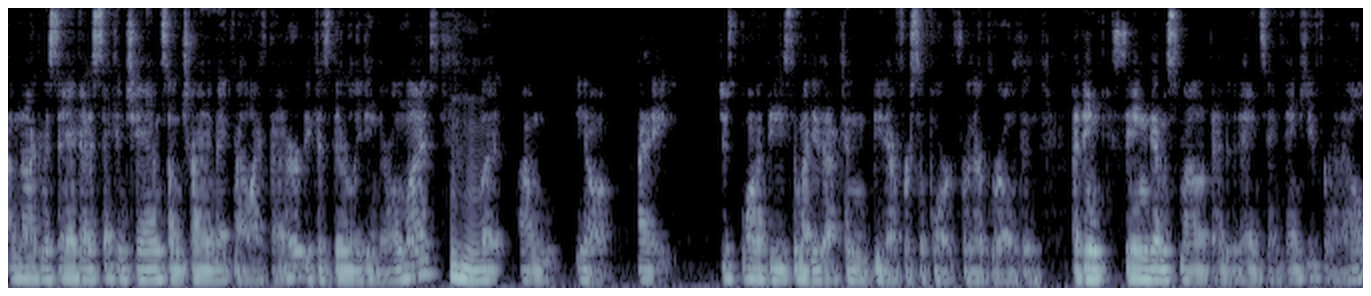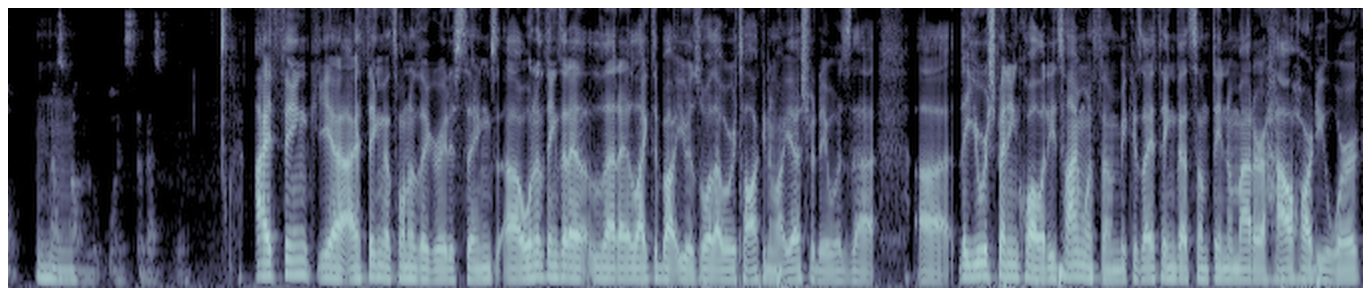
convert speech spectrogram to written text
I'm not going to say I got a second chance on trying to make my life better because they're leading their own lives. hmm But um, you know, I just want to be somebody that can be there for support for their growth. And I think seeing them smile at the end of the day and saying thank you for the help, that's hmm probably what's the best for me. I think, yeah, I think that's one of the greatest things. Uh, one of the things that I that I liked about you as well that we were talking about yesterday was that uh, that you were spending quality time with them because I think that's something. No matter how hard you work,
